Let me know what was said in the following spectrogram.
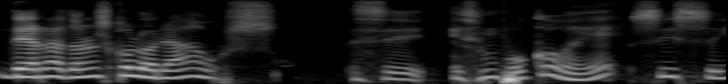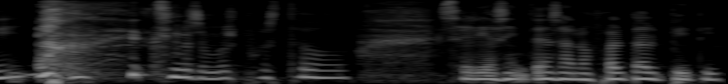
de ratones colorados. sí, es un poco, ¿eh? Sí, sí. Nos hemos puesto serias, intensas, nos falta el piti.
